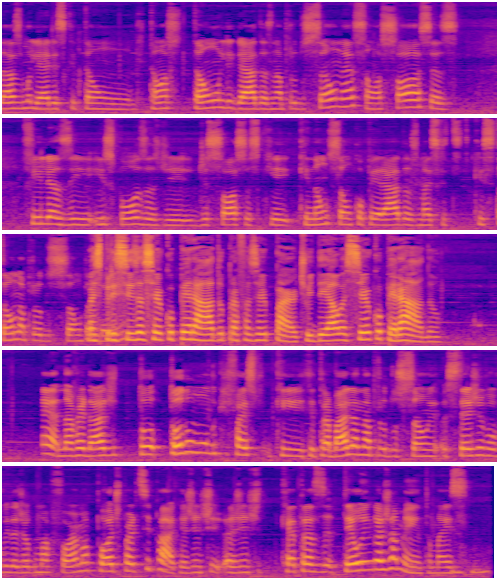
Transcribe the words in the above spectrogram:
das mulheres que estão que ligadas na produção, né? São as sócias, filhas e, e, esposas de, de sócios que, que não são cooperadas, mas que, que estão na produção também. Mas precisa ser cooperado para fazer parte. O ideal é ser cooperado? É, na verdade, to, todo mundo que faz, que, que trabalha na produção, esteja envolvida de alguma forma, pode participar. Que a gente, a gente quer trazer, ter o engajamento, mas uhum.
